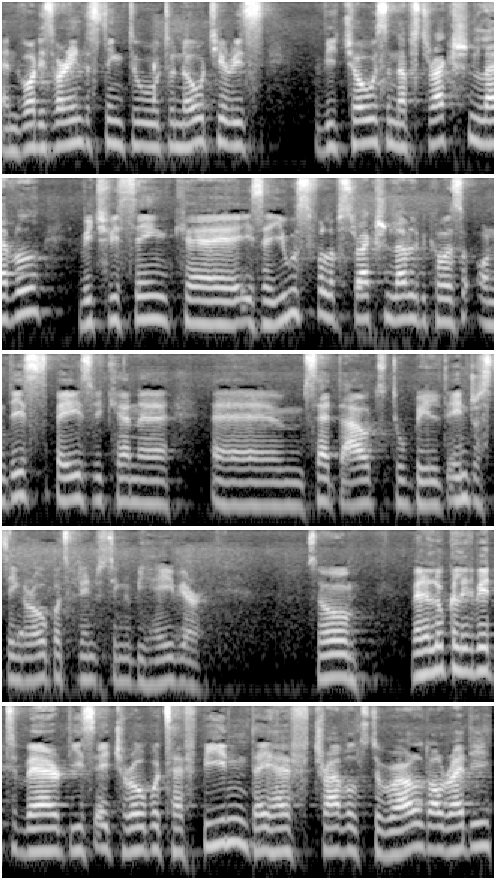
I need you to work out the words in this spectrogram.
And what is very interesting to, to note here is we chose an abstraction level which we think uh, is a useful abstraction level because on this space we can uh, um, set out to build interesting robots with interesting behavior. So when I look a little bit where these ECCE robots have been, they have traveled the world already.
